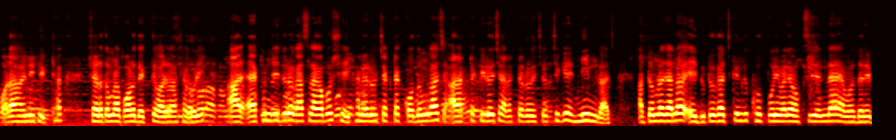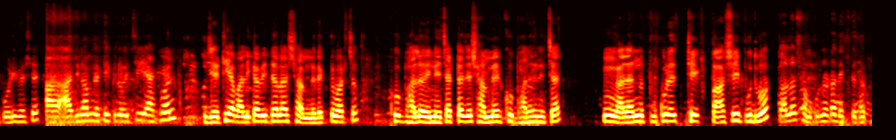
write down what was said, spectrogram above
করা হয়নি ঠিকঠাক, সেটা তোমরা পরে দেখতে পারবে আশা করি। আর এখন যে দুটো গাছ লাগাবো, সেইখানে রয়েছে একটা কদম গাছ, আর একটা কি রয়েছে? আর একটা রয়েছে হচ্ছে গিয়ে নিম গাছ। আর তোমরা জানো, এই দুটো গাছ কিন্তু খুব পরিমাণে অক্সিজেন দেয় আমাদের এই পরিবেশে। আর আজকে আমরা ঠিক রয়েছি এখন জেঠিয়া বালিকা বিদ্যালয়ের সামনে, দেখতে পাচ্ছ? খুব ভালো, এই নেচারটা যে সামনের, খুব ভালো নেচার হুম, আর আমরা পুকুরের ঠিক পাশেই পুঁতবো। চলো, সম্পূর্ণটা দেখতে থাকো।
